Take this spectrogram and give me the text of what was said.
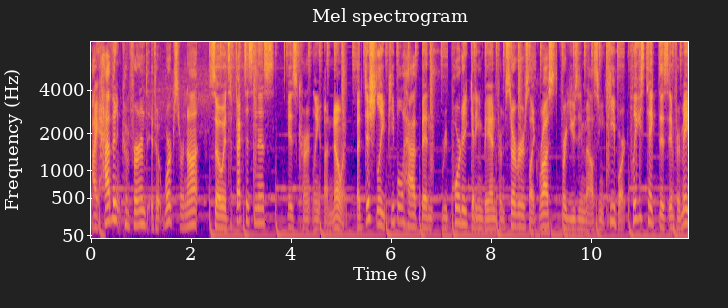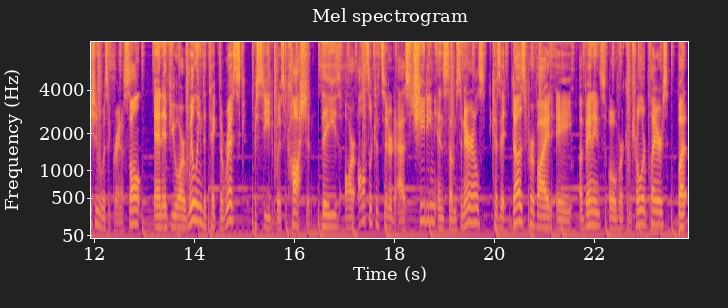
I haven't confirmed if it works or not, so its effectiveness is currently unknown. Additionally, people have been reported getting banned from servers like Rust for using mouse and keyboard. Please take this information with a grain of salt, and if you are willing to take the risk, proceed with caution. These are also considered as cheating in some scenarios because it does provide a advantage over controller players, but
